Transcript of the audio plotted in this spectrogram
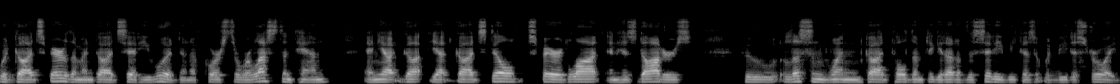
would God spare them? And God said he would. And of course, there were less than 10, and yet God, yet God still spared Lot and his daughters who listened when God told them to get out of the city because it would be destroyed.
